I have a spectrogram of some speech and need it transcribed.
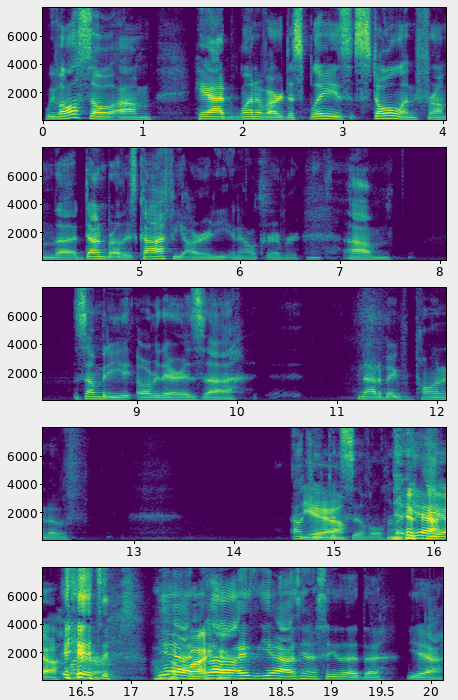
We've also um, had one of our displays stolen from the Dunn Brothers Coffee already in Elk River. Um, somebody over there is uh, not a big proponent of. I'll keep it civil. But yeah, Yeah. yeah. Well, I, yeah, I was gonna say the the yeah.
